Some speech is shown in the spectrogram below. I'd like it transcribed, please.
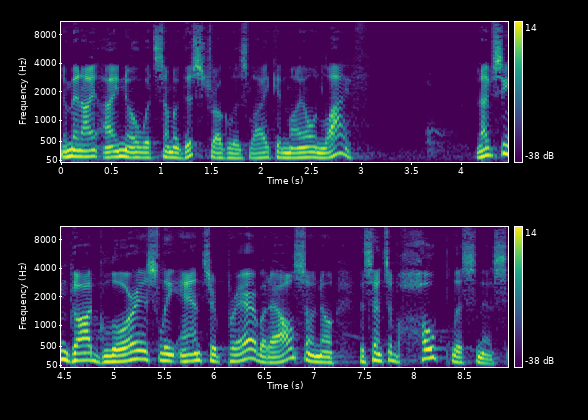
Now, man, I, I know what some of this struggle is like in my own life. And I've seen God gloriously answer prayer, but I also know the sense of hopelessness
